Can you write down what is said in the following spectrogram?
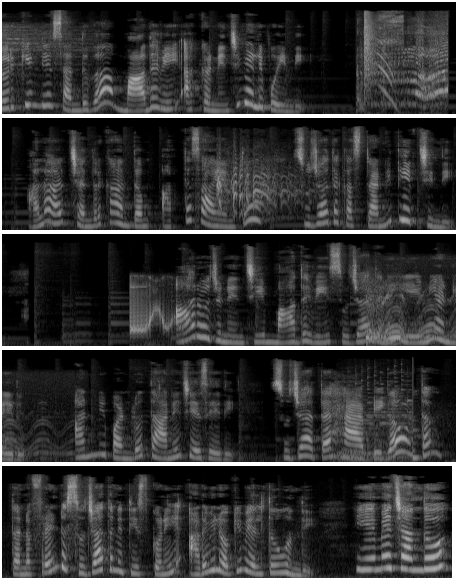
దొరికింది సందుగా మాధవి అక్కడి నుంచి వెళ్ళిపోయింది. అలా చంద్రకాంతం అత్త సాయంతో సుజాత కష్టాన్ని తీర్చింది. ఆ రోజు నుంచి మాధవి సుజాతని ఏమీ అనలేదు. అన్ని పనులు తానే చేసేది. సుజాత హ్యాపీగా ఉంటాం తన ఫ్రెండ్ సుజాతని తీసుకొని అడవిలోకి వెళ్తూ ఉంది. ఏమే చందు?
